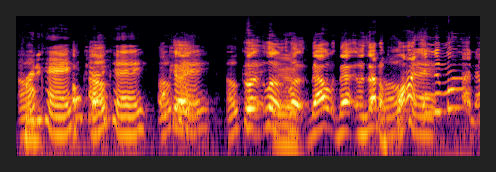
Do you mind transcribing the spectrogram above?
Pretty- Okay, okay, okay, okay, okay. Look, look, Yeah. look. That, that was that a plot Okay. in your mind? No,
